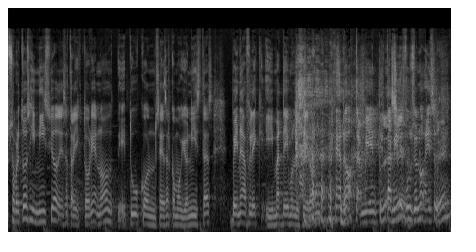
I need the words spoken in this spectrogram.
sobre todo ese inicio de esa trayectoria, ¿no? Eh, tú con César como guionistas, Ben Affleck y Matt Damon lo hicieron, ¿no? También, también sí. les funcionó eso, sí,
